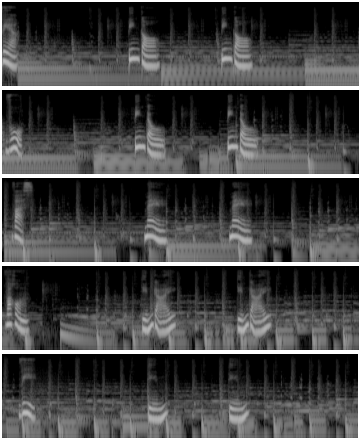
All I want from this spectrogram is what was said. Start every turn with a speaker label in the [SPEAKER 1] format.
[SPEAKER 1] Wer?
[SPEAKER 2] Bingo. Bingo.
[SPEAKER 1] Wo?
[SPEAKER 2] Bingo. Bingo.
[SPEAKER 1] Was?
[SPEAKER 2] Mäh. Mäh.
[SPEAKER 1] Warum?
[SPEAKER 2] Điểm 解? Điểm 解?
[SPEAKER 1] Wie?
[SPEAKER 2] 点？点？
